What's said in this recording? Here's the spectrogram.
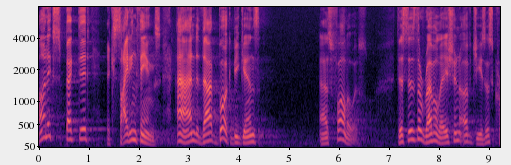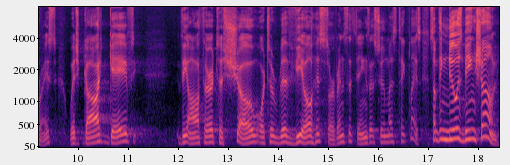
unexpected, exciting things. And that book begins as follows This is the revelation of Jesus Christ, which God gave the author to show or to reveal his servants the things that soon must take place. Something new is being shown,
